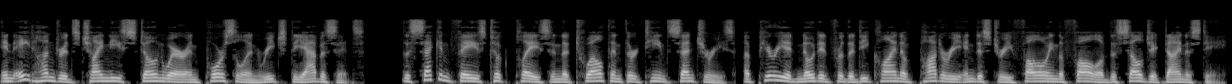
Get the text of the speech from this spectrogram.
In 800s Chinese stoneware and porcelain reached the Abbasids. The second phase took place in the 12th and 13th centuries, a period noted for the decline of pottery industry following the fall of the Seljuk dynasty.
